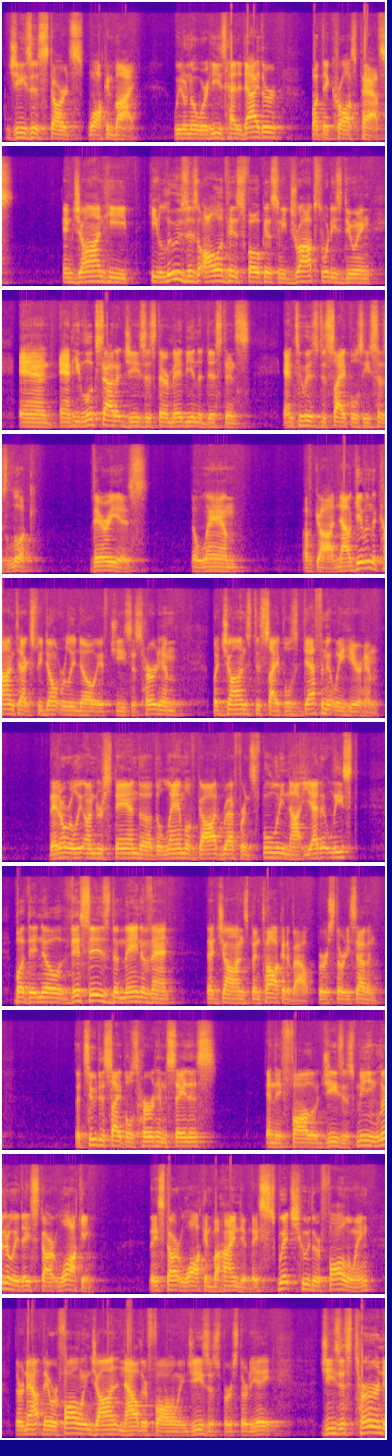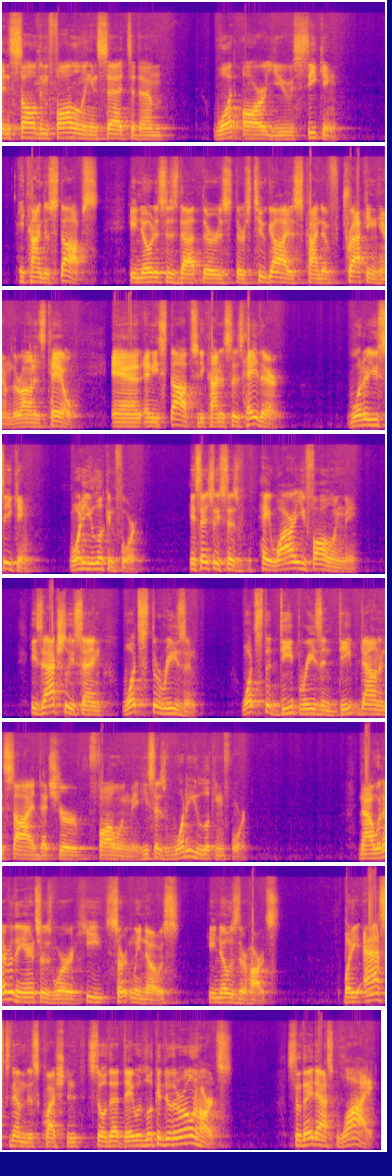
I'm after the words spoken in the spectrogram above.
Jesus starts walking by. We don't know where he's headed either, but they cross paths. And John, he, he loses all of his focus and he drops what he's doing and, and he looks out at Jesus there, maybe in the distance, and to his disciples, he says, Look, there he is, the Lamb of God. Now, given the context, we don't really know if Jesus heard him, but John's disciples definitely hear him. They don't really understand the, the Lamb of God reference fully, not yet at least, but they know this is the main event that John's been talking about. Verse 37. The two disciples heard him say this and they followed Jesus, meaning literally they start walking. They start walking behind him. They switch who they're following. They're now, they were following John, and now they're following Jesus. Verse 38. Jesus turned and saw them following and said to them, What are you seeking? He kind of stops. He notices that there's, there's two guys kind of tracking him. They're on his tail. And, and he stops and he kind of says, Hey there, what are you seeking? What are you looking for? He essentially says, Hey, why are you following me? He's actually saying, What's the reason? What's the deep reason deep down inside that you're following me? He says, What are you looking for? Now, whatever the answers were, he certainly knows. He knows their hearts. But he asks them this question so that they would look into their own hearts. So they'd ask, Why?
